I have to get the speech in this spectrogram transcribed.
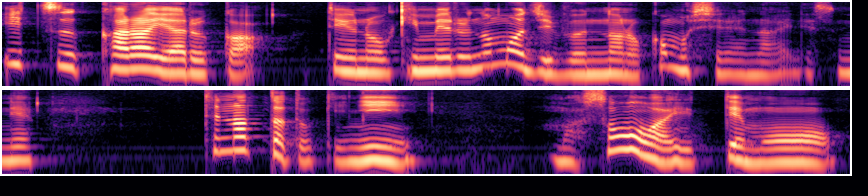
いつからやるかっていうのを決めるのも自分なのかもしれないですね。ってなった時にまあそうは言っても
